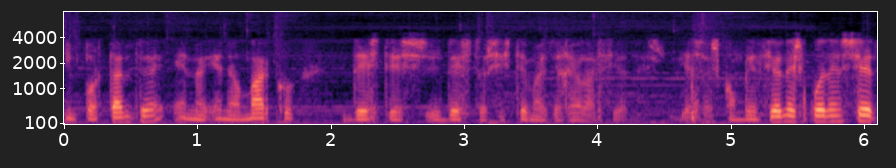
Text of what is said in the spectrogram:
importante en, el marco de, estos, de estos sistemas de relaciones. Y esas convenciones pueden ser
